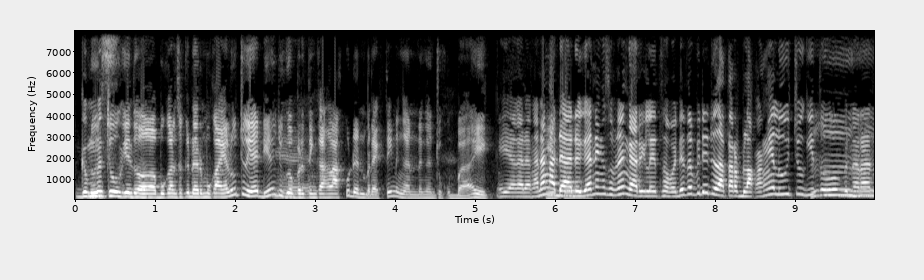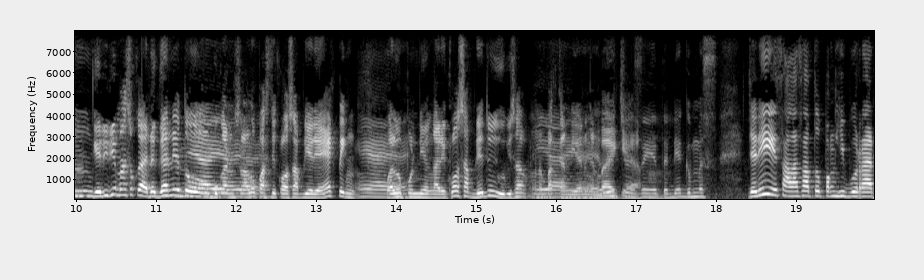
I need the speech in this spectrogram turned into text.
Gemes. Lucu gitu. gitu. bukan sekedar mukanya lucu ya. Dia juga Iya, bertingkah laku dan berakting dengan dengan cukup baik. Iya kadang-kadang Gitu. ada adegan yang sebenarnya nggak relate sama dia tapi dia di latar belakangnya lucu gitu Hmm, beneran. jadi dia masuk ke adegannya tuh. Iya, bukan iya, selalu iya. pas di close up dia dia acting. Iya, iya. walaupun dia nggak di close up dia tuh juga bisa menempatkan Iya, dia iya, dengan iya, baik lucu ya. sih itu dia gemes. Jadi salah satu penghiburan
